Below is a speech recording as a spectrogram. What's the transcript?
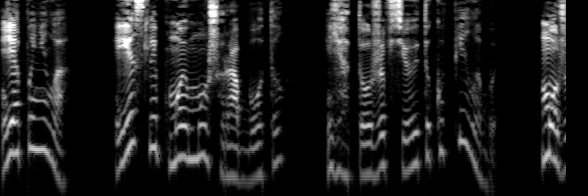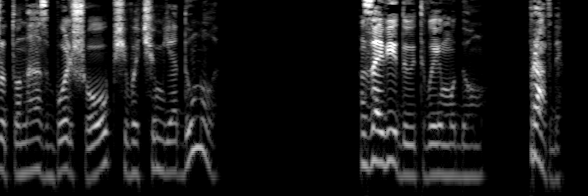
Я поняла, если б мой муж работал, я тоже все это купила бы. Может, у нас больше общего, чем я думала? Завидую твоему дому. Правда,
